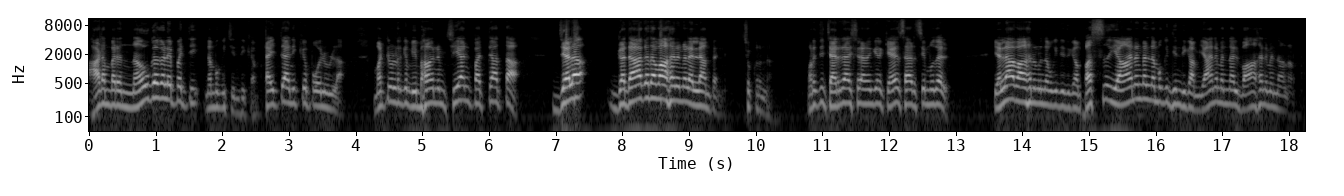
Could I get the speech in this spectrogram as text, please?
ആഡംബര നൗകകളെപ്പറ്റി നമുക്ക് ചിന്തിക്കാം. ടൈറ്റാനിക് പോലുള്ള മറ്റുള്ളവർക്ക് വിഭാവനം ചെയ്യാൻ പറ്റാത്ത ജല ഗതാഗത വാഹനങ്ങളെല്ലാം തന്നെ. ശുക്രനാണ്. മറിച്ച് ചരരാശിയിലാണെങ്കിൽ കെ എസ് ആർ സി മുതൽ എല്ലാ വാഹനങ്ങളും നമുക്ക് ചിന്തിക്കാം. ബസ് യാനങ്ങൾ നമുക്ക് ചിന്തിക്കാം. യാനം എന്നാൽ വാഹനം എന്നാണ് അർത്ഥം.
